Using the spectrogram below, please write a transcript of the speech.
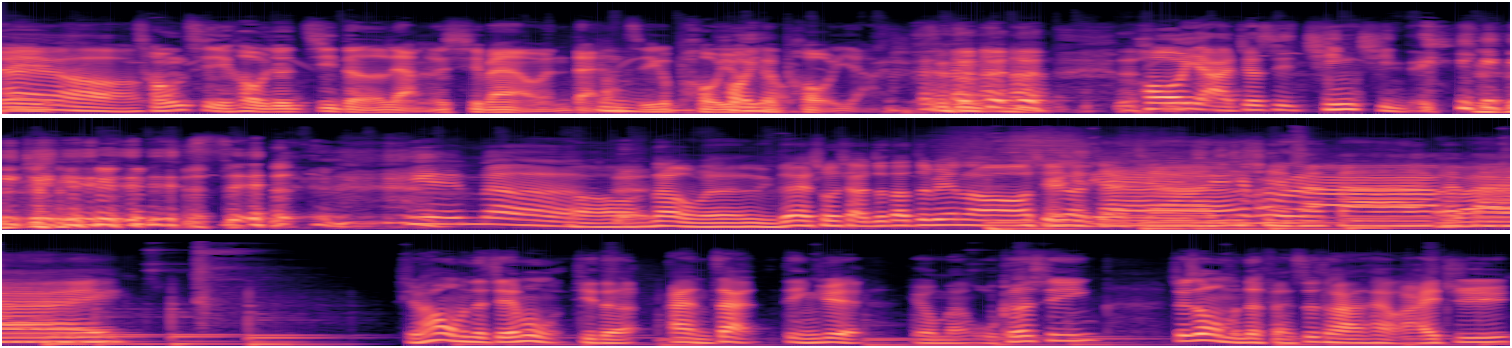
爱啊！从此以后我就记得了两个西班牙文单词，一个 pollo，一个 polla，polla 就是亲亲的意思。天哪！好，那我们你再说下就到这边喽，谢谢大家，谢谢，拜拜，拜拜。喜欢我们的节目，记得按赞、订阅，给我们五颗星，追踪我们的粉丝团还有 IG，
